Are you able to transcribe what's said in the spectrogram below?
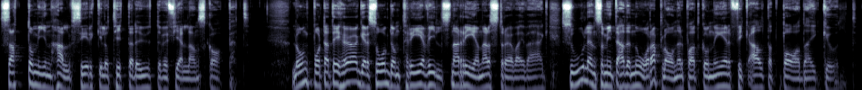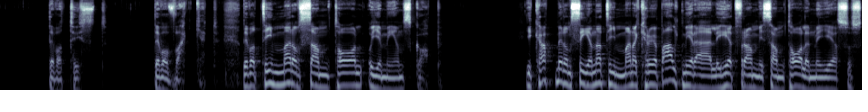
satt de i en halvcirkel och tittade ut över fjällandskapet. Långt borta till höger såg de tre vilsna renar ströva iväg. Solen som inte hade några planer på att gå ner fick allt att bada i guld. Det var tyst. Det var vackert. Det var timmar av samtal och gemenskap. I kapp med de sena timmarna kröp allt mer ärlighet fram i samtalen med Jesus.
